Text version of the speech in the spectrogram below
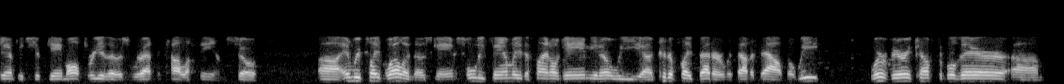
championship game. All three of those were at the Coliseum. So, uh, and we played well in those games. Holy Family, the final game, you know, we uh, could have played better without a doubt, but we we're very comfortable there. Um,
